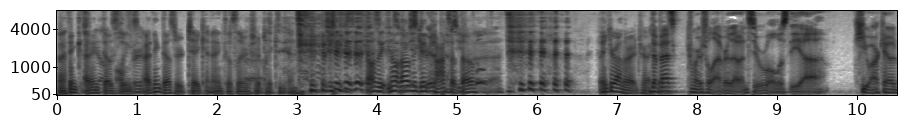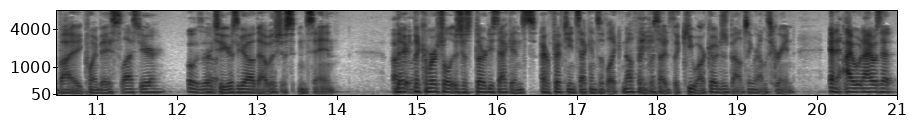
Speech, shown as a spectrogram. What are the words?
I think I think Yeah, those links. I think those are taken. I think those lyrics are taken. yeah. that was a, no, that was a good rid of concept Pepsi though. I think you're on the right track. The there. best commercial ever though in Super Bowl was the uh, QR code by Coinbase last year. What was Or two years ago. That was just insane. The, the commercial is just 30 seconds or 15 seconds of like nothing besides the QR code just bouncing around the screen. And I when I was at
